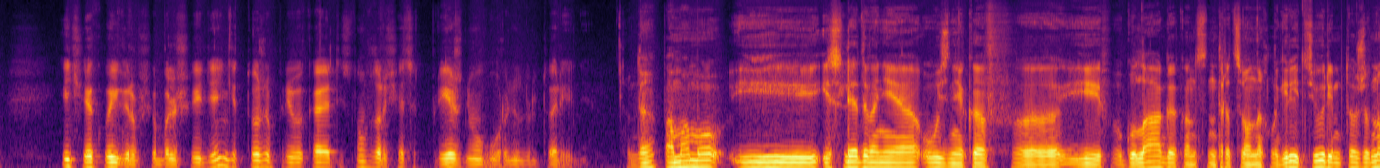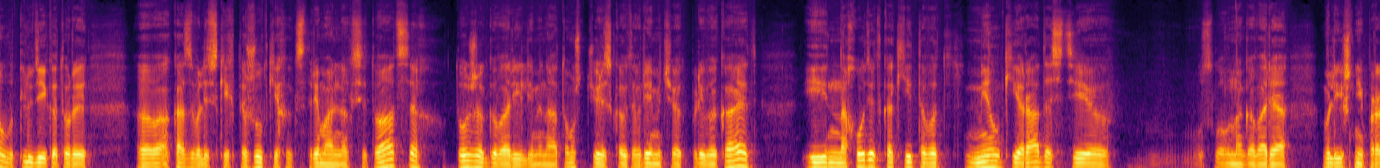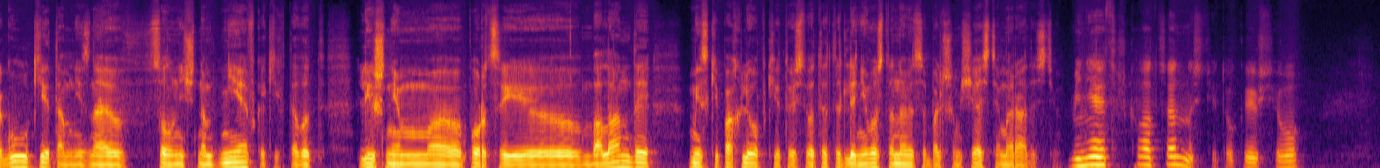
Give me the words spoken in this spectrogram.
И человек, выигравший большие деньги, тоже привыкает и снова возвращается к прежнему уровню удовлетворения. Да, по-моему, и исследования узников э, и ГУЛАГа, концентрационных лагерей, тюрем тоже, ну вот людей, которые э, оказывались в каких-то жутких экстремальных ситуациях, тоже говорили именно о том, что через какое-то время человек привыкает и находит какие-то вот мелкие радости, условно говоря, в лишней прогулке, там, не знаю, в солнечном дне, в каких-то вот лишнем э, порции баланды – миски похлебки. То есть вот это для него становится большим счастьем и радостью. Меняется шкала ценностей только и всего.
